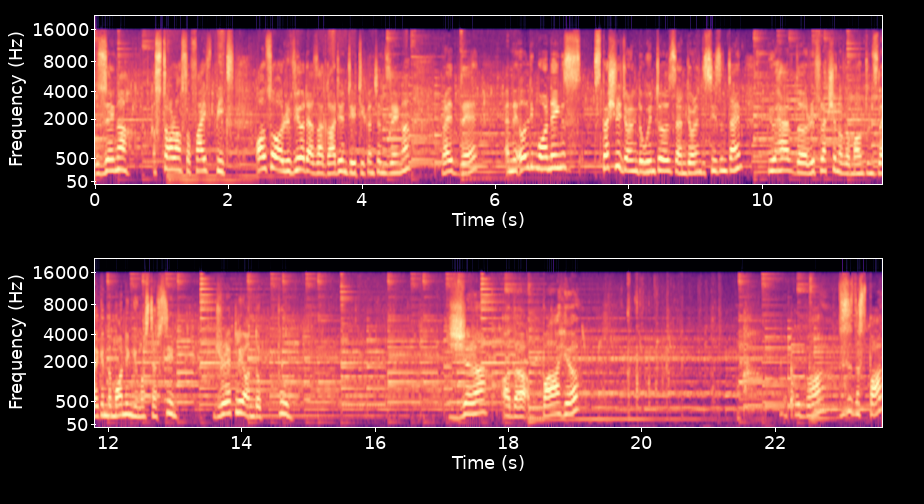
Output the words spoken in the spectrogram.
The Zenga, storehouse of five peaks, also revered as our guardian deity, Kanchenjunga, right there. And in early mornings, especially during the winters and during the season time, you have the reflection of the mountains, like in the morning you must have seen, directly on the pool. Jira or the bar here. The bar. This is the spa,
